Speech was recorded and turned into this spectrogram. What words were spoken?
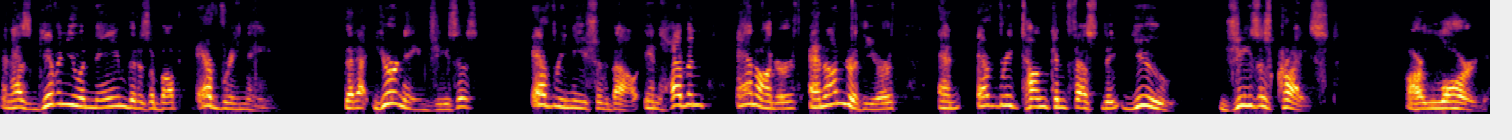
and has given you a name that is above every name. That at your name, Jesus, every knee should bow in heaven and on earth and under the earth, and every tongue confess that you, Jesus Christ, our Lord,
